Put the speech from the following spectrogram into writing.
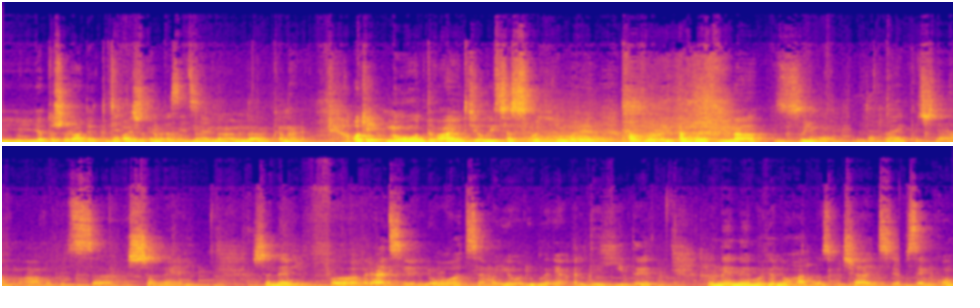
і я дуже радий тебе бачити на, на, на, на каналі. Окей, ну давай ділися своїми фаворитами на зиму. Давай почнемо, мабуть, з Шанель. Шанель в варіації Льо це мої улюблені альдегіди. Вони неймовірно гарно звучать взимку.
